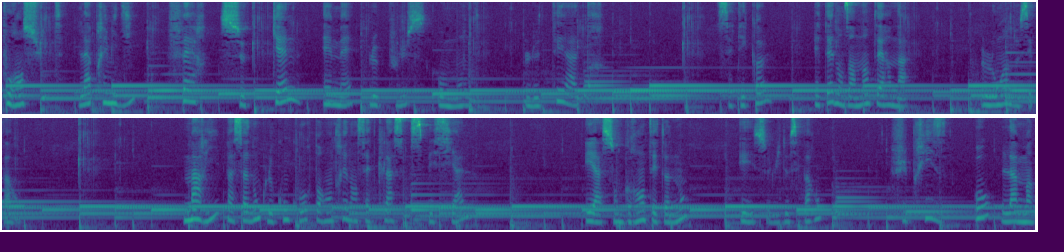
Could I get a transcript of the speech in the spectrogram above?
pour ensuite, l'après-midi, faire ce qu'elle aimait le plus au monde, le théâtre. Cette école était dans un internat, loin de ses parents. Marie passa donc le concours pour entrer dans cette classe spéciale et à son grand étonnement, et celui de ses parents, fut prise haut la main.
